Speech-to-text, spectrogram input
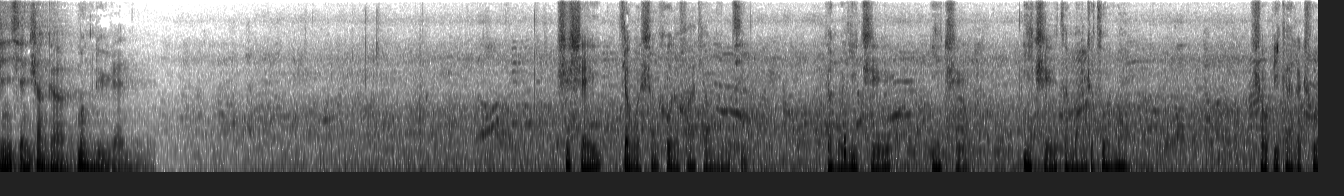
琴弦上的梦旅人，是谁将我身后的发条拧紧，让我一直、一直、一直在忙着做梦？手臂盖了戳，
